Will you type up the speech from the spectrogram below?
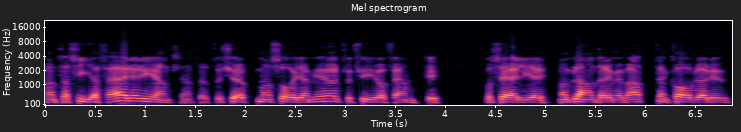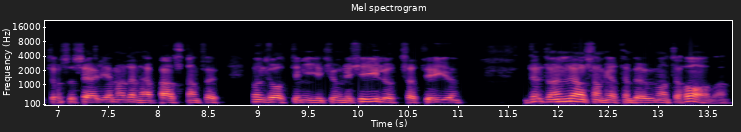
fantasiaffärer egentligen för att då köper man sojamjöl för 4,50 och säljer, man blandar det med vatten, kavlar ut och så säljer man den här pastan för 189 kronor kilot. Så att det är ju Den, den lönsamheten behöver man inte ha. Va?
